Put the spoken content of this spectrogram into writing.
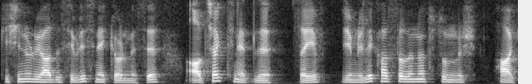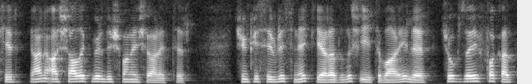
Kişinin rüyada sivrisinek görmesi, alçak tinetli, zayıf, cimrilik hastalığına tutulmuş, hakir yani aşağılık bir düşmana işarettir. Çünkü sivrisinek yaratılış itibariyle çok zayıf fakat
